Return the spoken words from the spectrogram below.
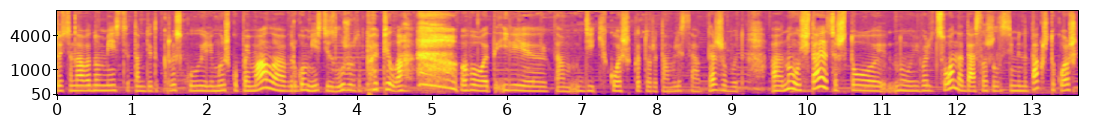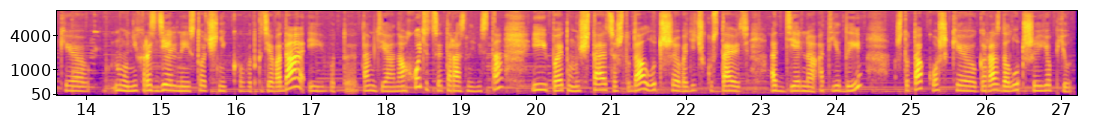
то есть она в одном месте там где-то крыску или мышку поймала, а в другом месте из лужи попила. Вот. Или там диких кошек, которые там в лесах да, живут. А, ну, считается, что ну, эволюционно, да, сложилось именно так, что кошки, ну, у них раздельный источник, вот где вода, и вот э, там, где она охотится, это разные места, и поэтому считается, что, да, лучше водичку ставить отдельно от еды, что так кошки гораздо лучше ее пьют.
